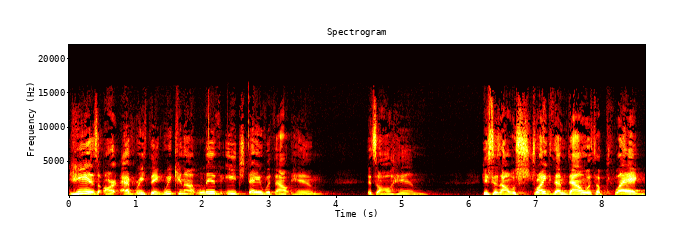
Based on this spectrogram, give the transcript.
He is our everything. We cannot live each day without Him. It's all Him. He says, I will strike them down with a plague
